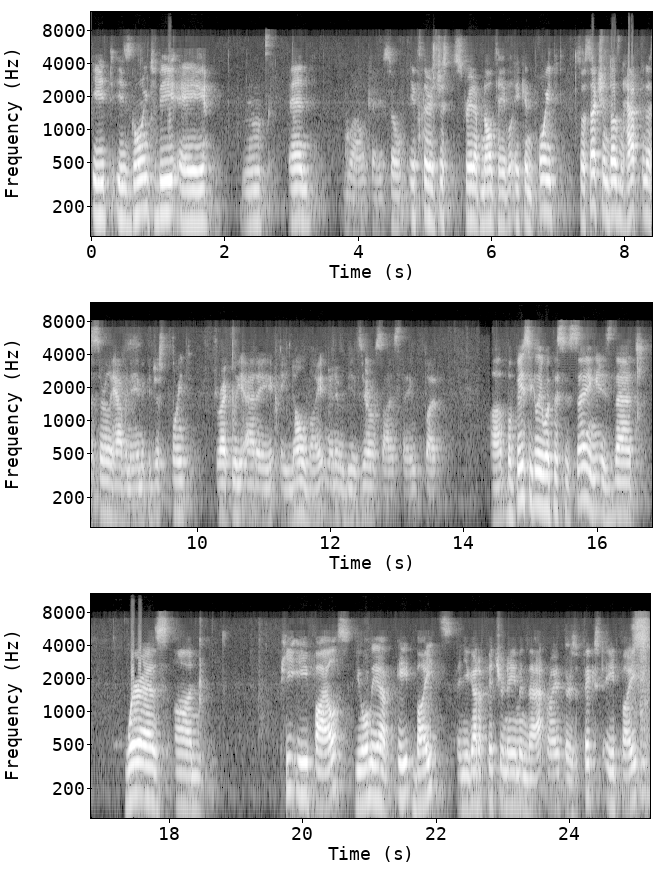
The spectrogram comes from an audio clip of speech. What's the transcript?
it is going to be a, mm, and, well, okay, so if there's just straight up null table, it can point, so a section doesn't have to necessarily have a name. It could just point directly at a, a null byte, and then it would be a zero size thing. But, uh, but basically what this is saying is that whereas on PE files, you only have eight bytes, and you got to fit your name in that, right? There's a fixed eight bytes,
